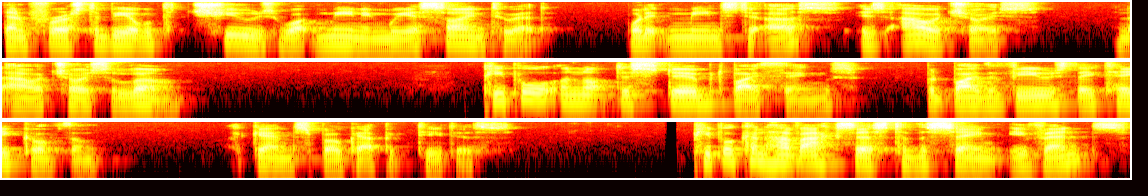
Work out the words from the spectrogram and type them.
then for us to be able to choose what meaning we assign to it. What it means to us is our choice, and our choice alone. People are not disturbed by things, but by the views they take of them. Again spoke Epictetus. People can have access to the same events,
